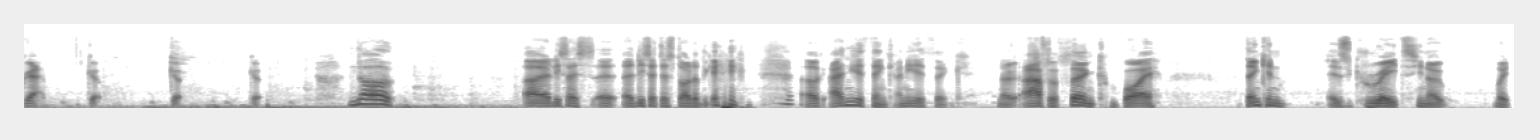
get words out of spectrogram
Grab. Go. Go. Go. No! Uh, at least I, uh, at least I just started the game. okay, I need to think. I need to think. No, I have to think, boy. Thinking is great. You know, wait.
